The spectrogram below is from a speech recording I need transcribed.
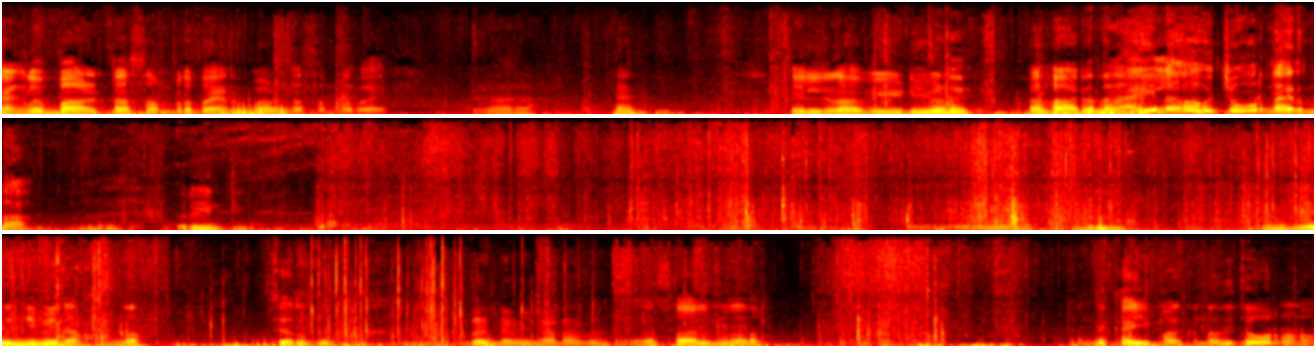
ഞങ്ങൾ ബാൾട്ട സമ്പ്രദായമാണ് ബാൾട്ട സമ്പ്രദായം? ഇല്ലടാ വീഡിയോ ആണ് ആരെന്നാ അയ്യോ ചോറിനായിരുന്നാ? ഒരു മിനിറ്റ്. എനിക്ക് കുഞ്ഞു മീനാ. എന്നാ ചെറുത്. സാൽമനാടാ. എന്റെ കൈമാക്കണ്ട അത് ചോറിനാണോ?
